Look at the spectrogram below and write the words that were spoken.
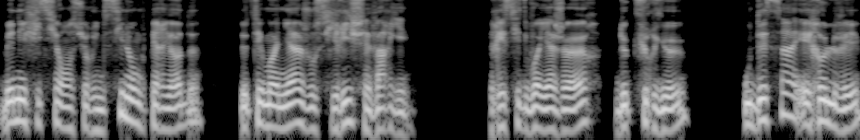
bénéficiant sur une si longue période de témoignages aussi riches et variés. Récits de voyageurs, de curieux, ou dessins et relevés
